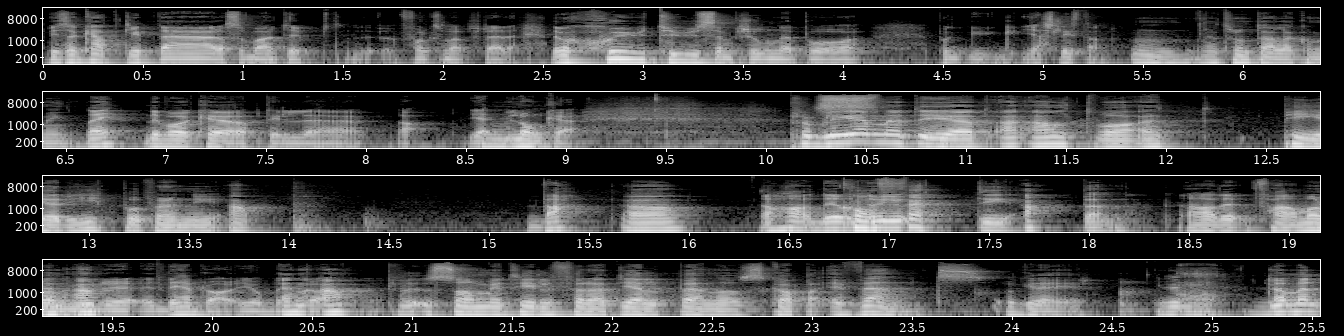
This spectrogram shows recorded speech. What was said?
visade kattklipp där och så var det typ folk som uppträdde. Det var 7000 personer på, på jazzlistan. Mm, jag tror inte alla kom in. Nej, det var kö upp till, eh, ja, Mm. lång kö. Problemet är ju att allt var ett PR-jippo för en ny app. Va? Ja, Jaha, det, Konfetti-appen. Ja, det, fan vad de En app- gjorde det, det är bra. Jobbigt En bra. app som är till för att hjälpa en att skapa events och grejer. Ja, men,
